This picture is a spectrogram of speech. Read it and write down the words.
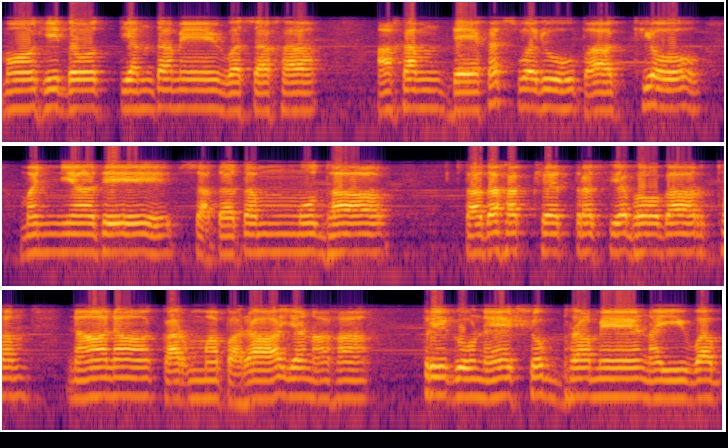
मोहितोऽत्यन्तमेव सः। अहं देहस्वरूपाख्यो मन्यते सततं मुधा। ततः क्षेत्रस्य भोगार्थं नानाकर्मपरायणः। त्रिगुणेषु भ्रमेणैव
